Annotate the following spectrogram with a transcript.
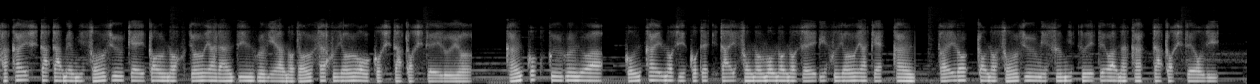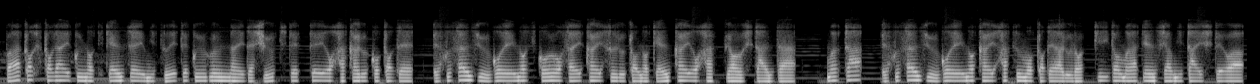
破壊したために操縦系統の不調やランディングギアの動作不良を起こしたとしているよ。韓国空軍は、今回の事故で機体そのものの整備不良や欠陥、パイロットの操縦ミスについてはなかったとしており、バートストライクの危険性について空軍内で周知徹底を図ることで、F35A の飛行を再開するとの見解を発表したんだ。また、F35A の開発元であるロッキード・マーテン社に対しては、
